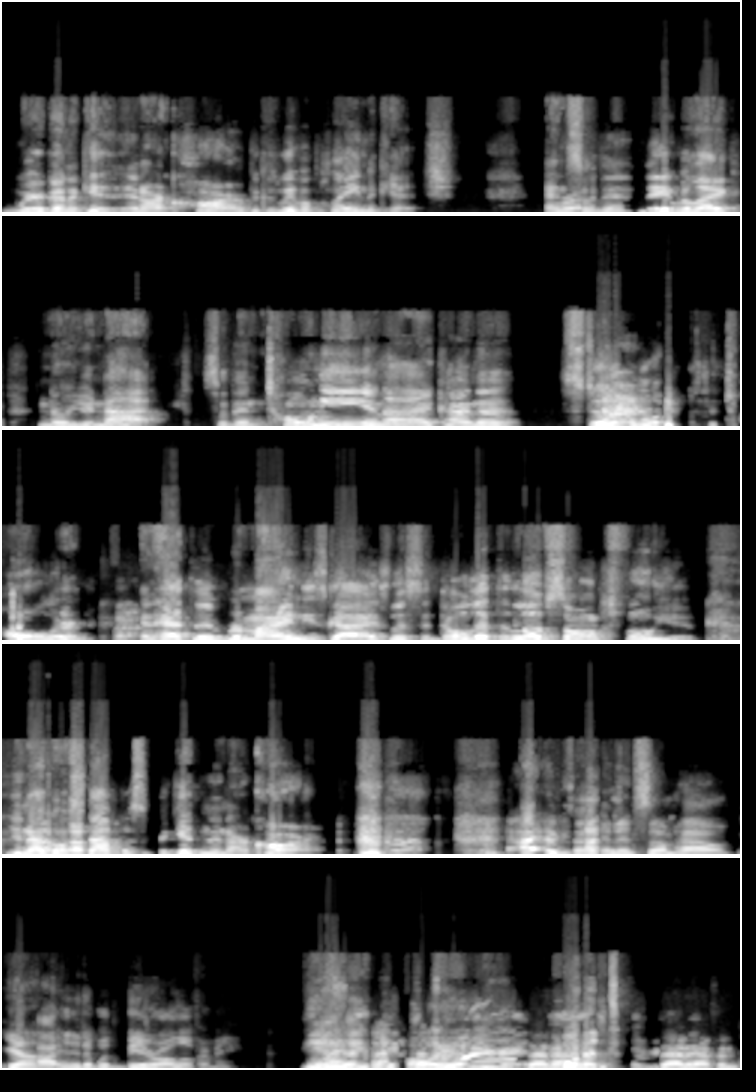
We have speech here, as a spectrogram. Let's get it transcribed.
We're going to get in our car because we have a plane to catch. And so then they were like, no, you're not. So then Tony and I kind of stood up a little extra taller and had to remind these guys, listen, don't let the love songs fool you. You're not going to stop us from getting in our car. I, So- And then somehow yeah. I ended up with beer all over me. Yeah, What? they- they Oh, yeah. beer That happened. That happened.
